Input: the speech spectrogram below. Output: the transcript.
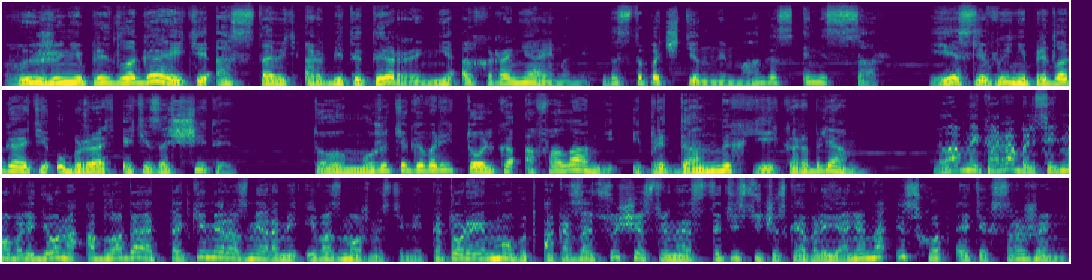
«Вы же не предлагаете оставить орбиты Терры неохраняемыми, достопочтенный Магас-эмиссар? Если вы не предлагаете убрать эти защиты, то можете говорить только о фаланге и приданных ей кораблям. Главный корабль седьмого легиона обладает такими размерами и возможностями, которые могут оказать существенное статистическое влияние на исход этих сражений.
